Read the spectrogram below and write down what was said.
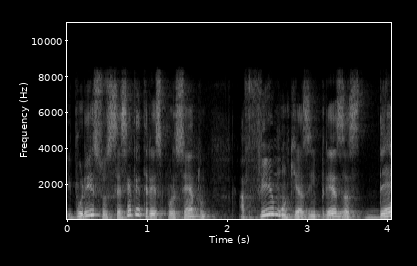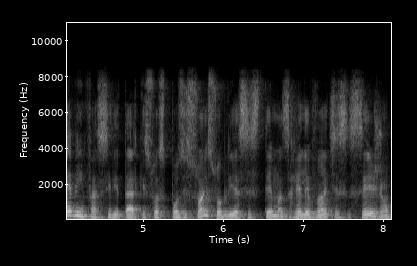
E por isso, 63% afirmam que as empresas devem facilitar que suas posições sobre esses temas relevantes sejam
